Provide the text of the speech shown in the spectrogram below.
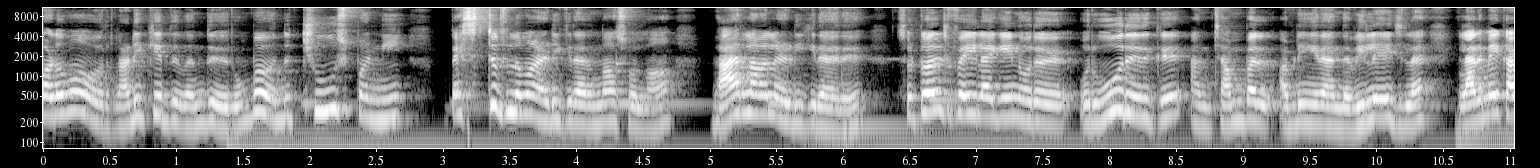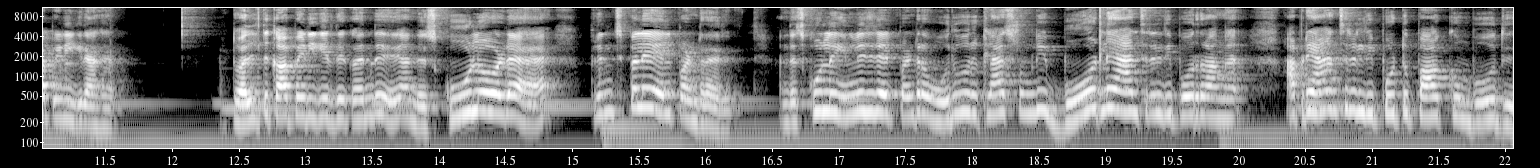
படமும் அவர் நடிக்கிறது வந்து ரொம்ப வந்து சூஸ் பண்ணி பெஸ்ட்டு ஃபிலிமாக நடிக்கிறாருன்னு தான் சொல்லலாம். வேறு லெவலில் நடிக்கிறாரு. ஸோ டுவெல்த் ஃபெயில் அகெயின் ஒரு ஒரு ஊர் இருக்குது அந்த சம்பல் அப்படிங்கிற அந்த வில்லேஜில் எல்லாருமே காப்பி அடிக்கிறாங்க. டுவெல்த்து காப்பி அடிக்கிறதுக்கு வந்து அந்த ஸ்கூலோட பிரின்ஸிபலே ஹெல்ப் பண்ணுறாரு அந்த ஸ்கூலில் இன்விஜிலேட் பண்ணுற ஒரு ஒரு கிளாஸ் ரூம்லேயும் போர்டில் ஆன்சர் எழுதி போடுறாங்க. அப்படி ஆன்சர் எழுதி போட்டு பார்க்கும்போது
